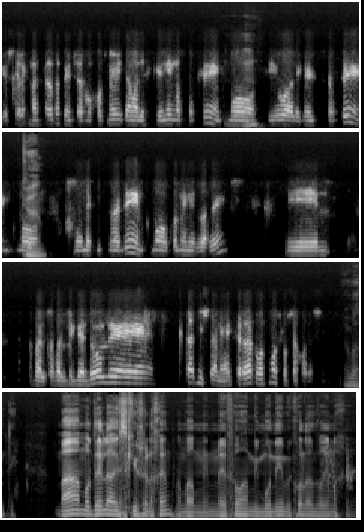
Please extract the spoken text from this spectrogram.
יש חלק מהסטארט-אפים שאנחנו חותמים איתם על הסכמים נוספים, כמו סיוע לגייס כספים, כמו כן. באמת משרדים, כמו כל מיני דברים. אבל, אבל בגדול אה, קצת משתנה, האקסלרטור עצמו שלושה חודשים. הבנתי. מה המודל העסקי שלכם? כלומר, מאיפה המימונים וכל הדברים האחרים?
